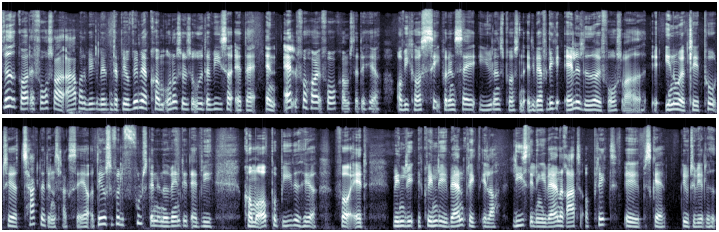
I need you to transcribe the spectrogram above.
ved godt, at forsvaret arbejder virkelig med det, men der bliver ved med at komme undersøgelser ud, der viser, at der er en alt for høj forekomst af det her, og vi kan også se på den sag i Jyllandsposten, at i hvert fald ikke alle ledere i forsvaret øh, endnu er klædt på til at takle den slags sager. Og det er jo selvfølgelig fuldstændig nødvendigt, at vi kommer op på beatet her, for at kvindelig værnepligt eller ligestilling i værneret og pligt øh, skal blive til virkelighed.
